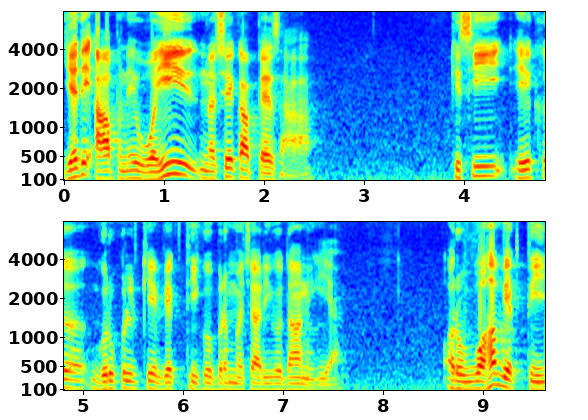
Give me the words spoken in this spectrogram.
यदि आपने वही नशे का पैसा किसी एक गुरुकुल के व्यक्ति को, ब्रह्मचारी को दान किया और वह व्यक्ति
